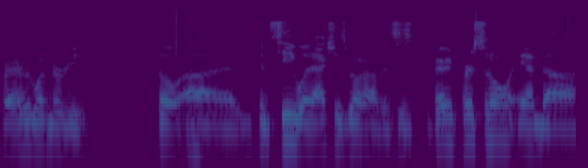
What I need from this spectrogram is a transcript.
for everyone to read, so uh, you can see what actually is going on. This is very personal and uh,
